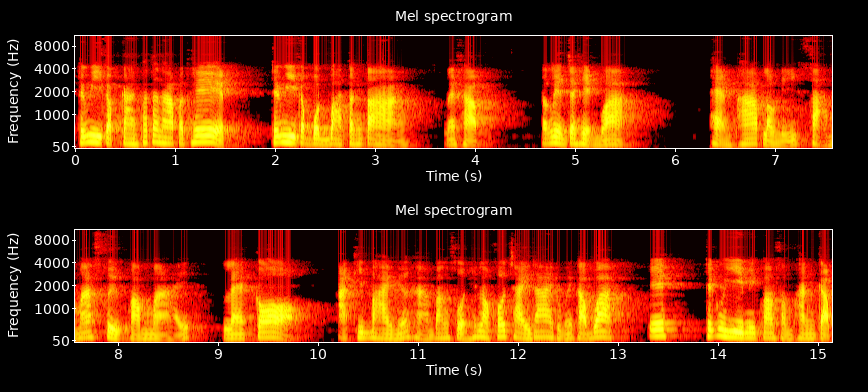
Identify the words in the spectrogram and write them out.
เทคโนโลยีกับการพัฒนาประเทศ เทคโนโลยีกับบทบาทต่างๆนะครับ นักเรียนจะเห็นว่าแผนภาพเหล่านี้สามารถสื่อความหมาย และก็อธิบายเนื้อหาบางส่วนให้เราเข้าใจได้ถูกไหมครับว่าเอ๊ะเทคโนโลยีมีความสัมพันธ์กับ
